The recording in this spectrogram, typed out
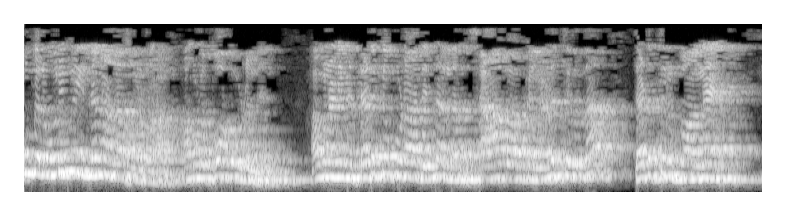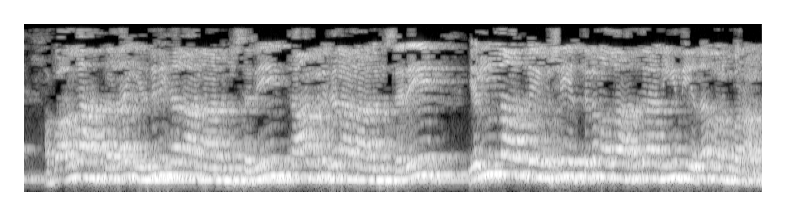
உங்கள் உரிமை இல்லைன்னு நல்லா சொல்றான். அவங்கள போக விடுங்க. அவங்கள நீங்க தடுக்கக்கூடாதுன்னு அல்ல சாபாக்கள் நினைச்சிருந்தா தடுத்திருப்பாங்க. அப்ப அல்லாஹால எதிரிகளானாலும் சரி காவிரிகளானாலும் சரி எல்லாருடைய விஷயத்திலும் அல்லாஹால நீதியை தான் விரும்புறான்.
